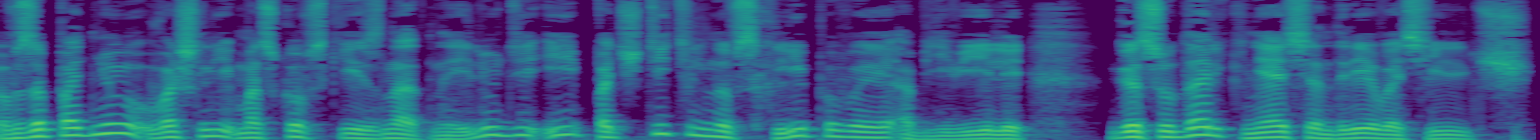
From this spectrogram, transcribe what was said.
в западню вошли московские знатные люди и, почтительно всхлипывая, объявили «Государь князь Андрей Васильевич,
